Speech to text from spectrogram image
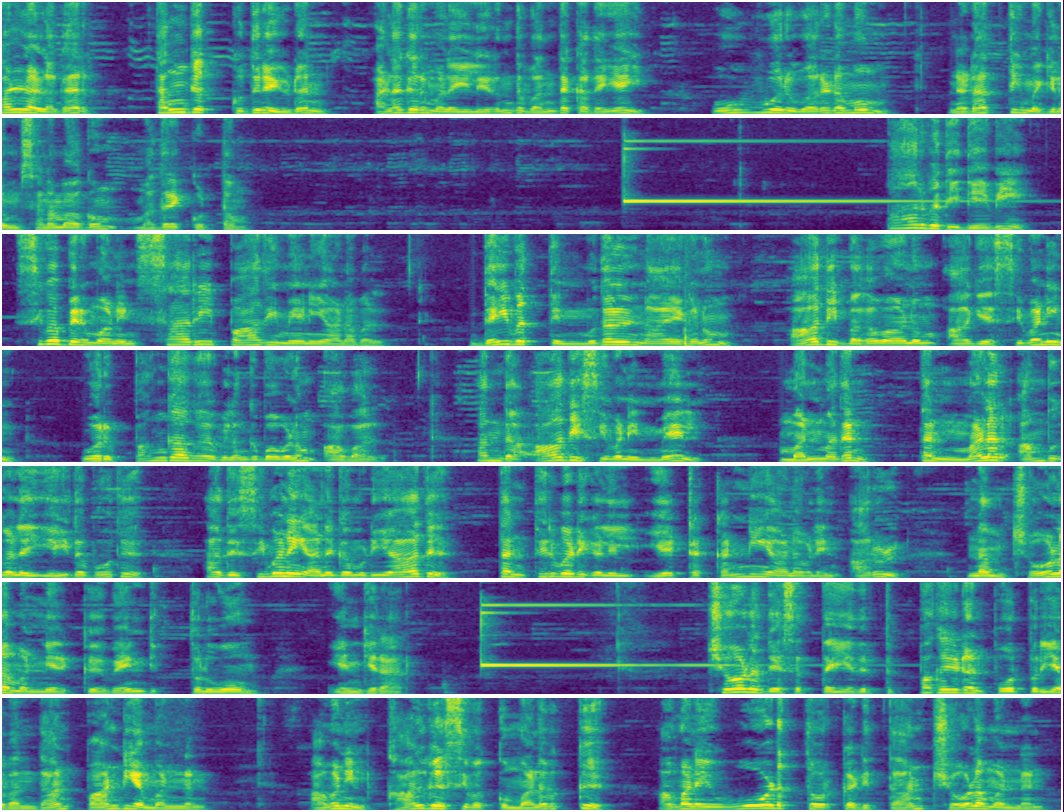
கள்ளழகர் தங்கக் குதிரையுடன் அழகர் மலையிலிருந்து வந்த கதையை ஒவ்வொரு வருடமும் நடத்தி மகிழும் சனமாகும் மதுரை கூட்டம். பார்வதி தேவி சிவபெருமானின் சரி பாதி மேனியானவள். தெய்வத்தின் முதல் நாயகனும் ஆதி பகவானும் ஆகிய சிவனின் ஒரு பங்காக விளங்குபவளும் ஆவாள். அந்த ஆதி சிவனின் மேல் மன்மதன் தன் மலர் அம்புகளை எய்தபோது அது சிவனை அணுக முடியாது. தன் திருவடிகளில் ஏற்ற கண்ணியானவளின் அருள் நம் சோழ மண்ணிற்கு வேண்டித் தொழுவோம் என்கிறார். சோழ தேசத்தை எதிர்த்து பகையுடன் போர் புரிய வந்தான் பாண்டிய மன்னன். அவனின் கால்கள் சிவக்கும் அளவுக்கு அவனை ஓடத் தோற்கடித்தான் சோழ மன்னன்.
